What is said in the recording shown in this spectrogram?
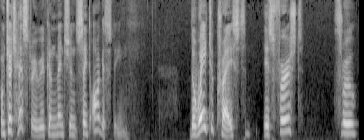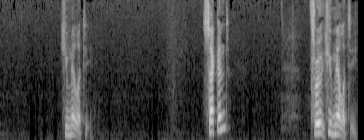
From church history, we can mention St. Augustine. The way to Christ is first through humility. Second, through humility.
